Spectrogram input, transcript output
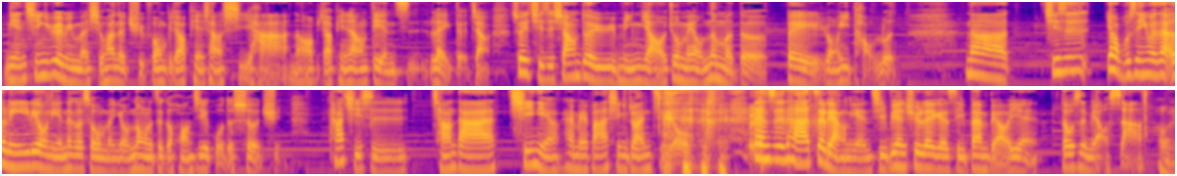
年轻乐迷们喜欢的曲风比较偏向嘻哈，然后比较偏向电子类的这样，所以其实相对于民谣就没有那么的被容易讨论。那其实要不是因为在二零一六年那个时候我们有弄了这个黄玠国的社群，他其实长达七年还没发新专辑哦，但是他这两年即便去 Legacy 办表演都是秒杀。OK。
